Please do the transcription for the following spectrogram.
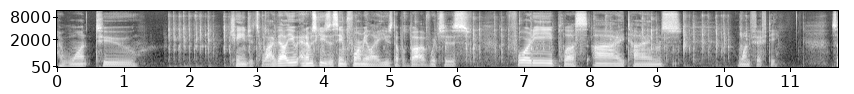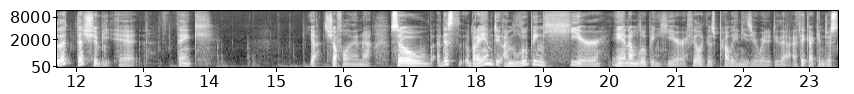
I want to change its y value, and I'm just going to use the same formula I used up above, which is 40 plus i times 150. So that, that should be it. I think, yeah, shuffling them now. So this, but I am do, I'm looping here and I'm looping here. I feel like there's probably an easier way to do that. I think I can just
